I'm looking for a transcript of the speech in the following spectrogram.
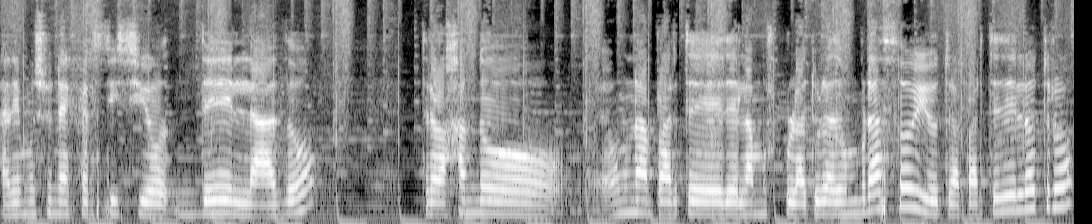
Haremos un ejercicio de lado, trabajando una parte de la musculatura de un brazo y otra parte del otro,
